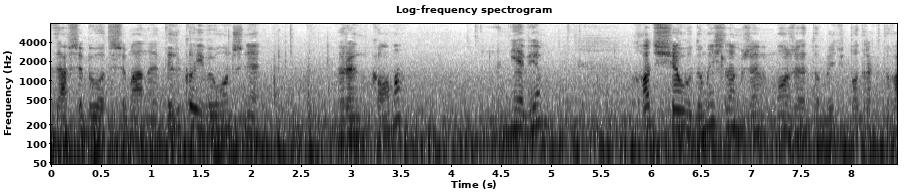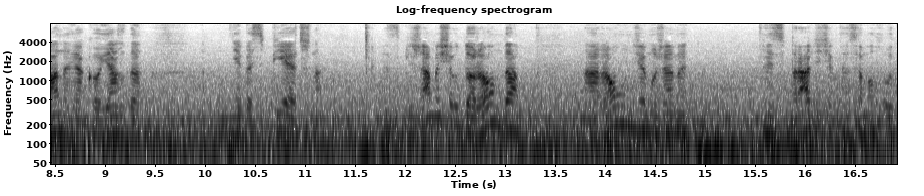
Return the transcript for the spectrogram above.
zawsze było trzymane tylko i wyłącznie rękoma? Nie wiem. Choć się domyślam, że może to być potraktowane jako jazda niebezpieczna. Zbliżamy się do ronda. Na rondzie możemy sprawdzić, jak ten samochód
